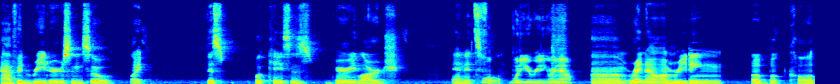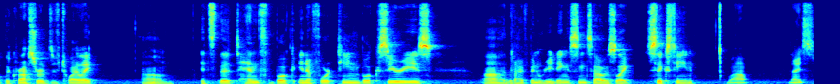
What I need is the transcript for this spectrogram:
avid readers, and so like this bookcase is very large, and it's full. What are you reading right now? Um, right now, I'm reading a book called The Crossroads of Twilight. Um, it's the 10th book in a 14 book series uh, that I've been reading since I was like 16. Wow. Nice.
